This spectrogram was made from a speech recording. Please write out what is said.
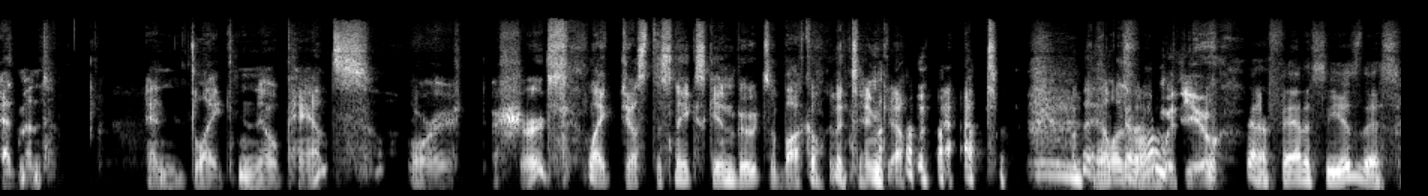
Edmund. And like no pants or a, a shirt, like just the snakeskin boots, a buckle, and a 10 gallon hat. What the hell is wrong with you? What kind of fantasy is this?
